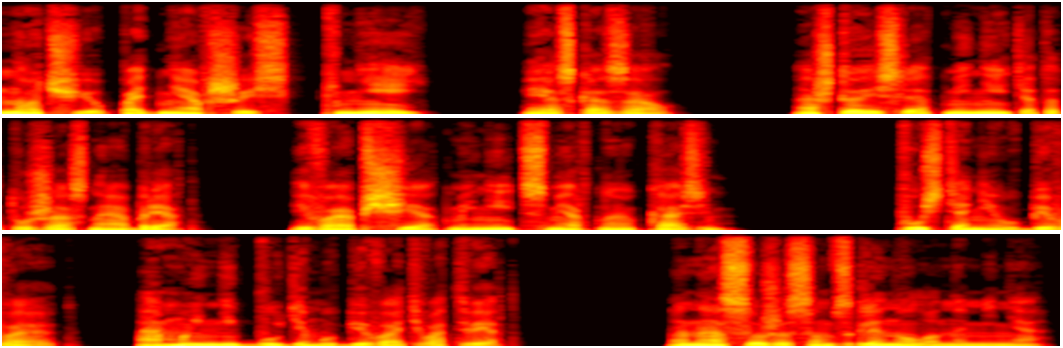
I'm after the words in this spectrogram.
Ночью, поднявшись к ней, я сказал, а что если отменить этот ужасный обряд? И вообще отменить смертную казнь? Пусть они убивают, а мы не будем убивать в ответ. Она с ужасом взглянула на меня.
